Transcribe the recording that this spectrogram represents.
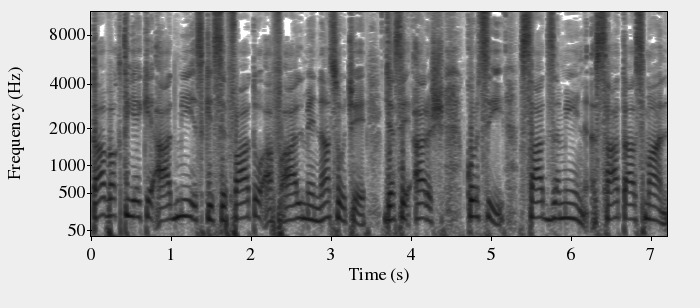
تا وقت یہ کہ آدمی اس کی صفات و افعال میں نہ سوچے، جیسے عرش، کرسی، سات زمین، سات آسمان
